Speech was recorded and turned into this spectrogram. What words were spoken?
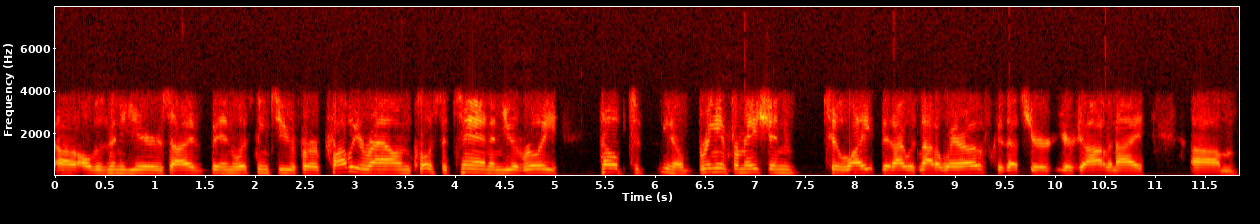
uh, all those many years. I've been listening to you for probably around close to ten, and you have really helped to you know bring information to light that I was not aware of because that's your your job, and I um,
